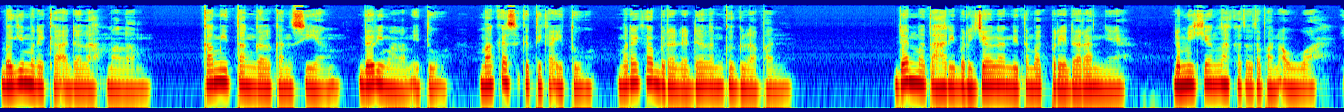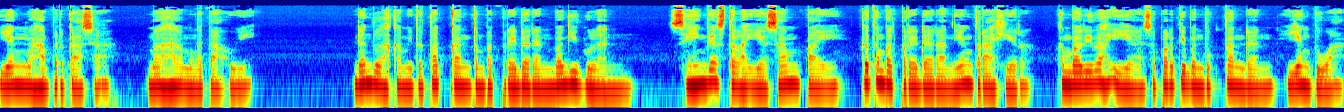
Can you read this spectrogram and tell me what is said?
bagi mereka adalah malam. Kami tanggalkan siang dari malam itu, maka seketika itu mereka berada dalam kegelapan. Dan matahari berjalan di tempat peredarannya. Demikianlah ketetapan Allah yang maha perkasa, maha mengetahui. Dan telah kami tetapkan tempat peredaran bagi bulan, sehingga setelah ia sampai ke tempat peredaran yang terakhir, kembalilah ia seperti bentuk tandan yang tua.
